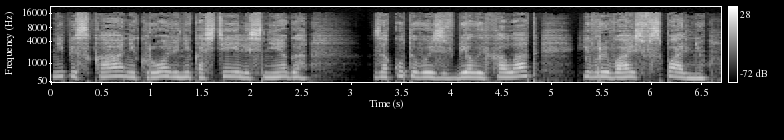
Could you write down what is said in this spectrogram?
Ни песка, ни крови, ни костей или снега. Закутываюсь в белый халат и врываюсь в спальню —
